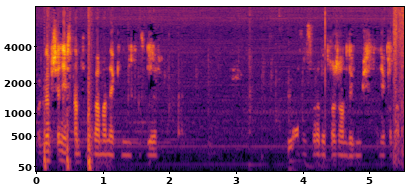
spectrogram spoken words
W ogóle przenieść tam te dwa manekiny i zbierz. Zasady porządek mi się to nie podoba.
